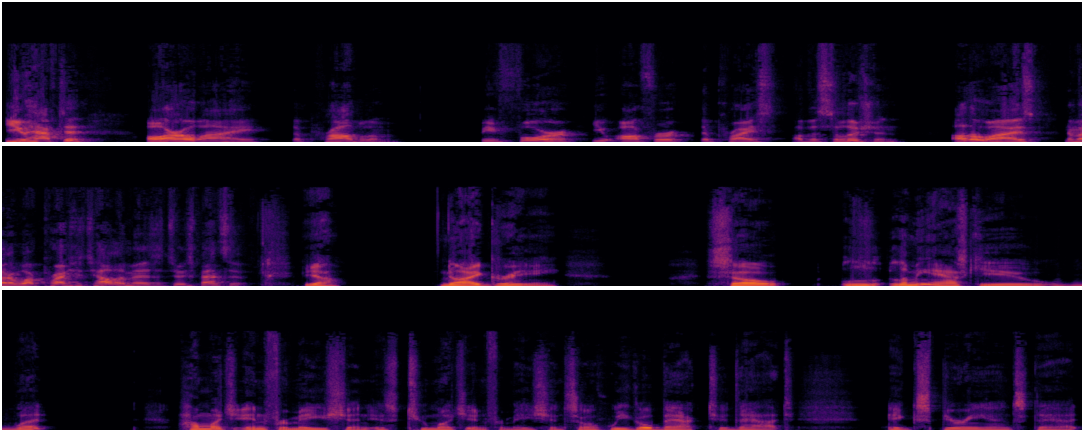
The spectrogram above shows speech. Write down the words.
You have to ROI the problem before you offer the price of the solution. Otherwise, no matter what price you tell them is, it's too expensive. yeah. No, I agree. So l- let me ask you what, how much information is too much information? So if we go back to that experience that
